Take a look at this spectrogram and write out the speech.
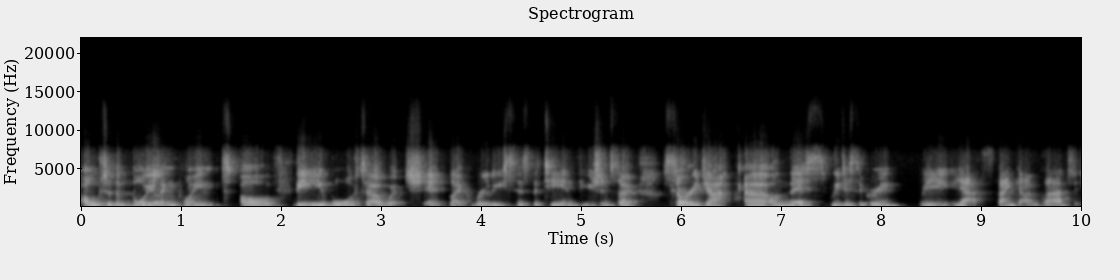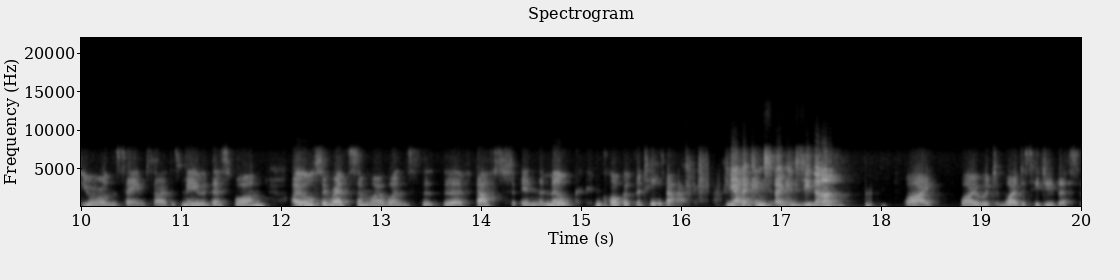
alter the boiling point of the water, which it like releases the tea infusion. So sorry, Jack. Uh, on this, we disagree. We yes, thank you. I'm glad you're on the same side as me with this one. I also read somewhere once that the fat in the milk can clog up the tea bag. Yeah, I can. I can see that. Why? Why would? Why does he do this?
